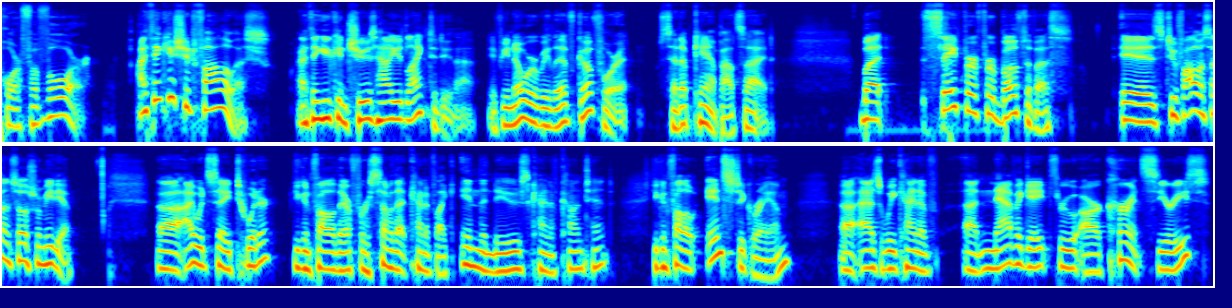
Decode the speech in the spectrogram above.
Por favor. I think you should follow us. I think you can choose how you'd like to do that. If you know where we live, go for it. Set up camp outside. But safer for both of us is to follow us on social media. Uh, I would say Twitter. You can follow there for some of that kind of like in the news kind of content. You can follow Instagram uh, as we kind of uh, navigate through our current series.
